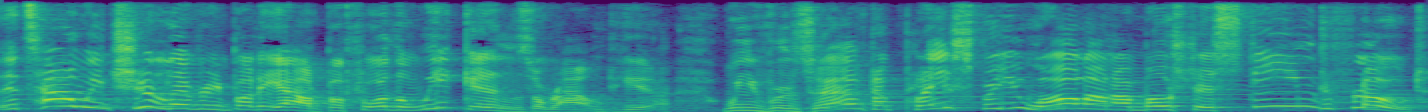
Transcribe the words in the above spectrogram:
It's how we chill everybody out before the weekends around here. We've reserved a place for you all on our most esteemed float.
